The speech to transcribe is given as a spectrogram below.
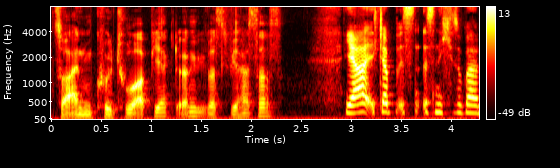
zu einem Kulturobjekt irgendwie, was, wie heißt das? Ja, ich glaube, ist, ist nicht sogar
